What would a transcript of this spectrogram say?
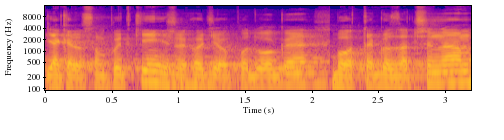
jakie to są płytki, jeżeli chodzi o podłogę, bo od tego zaczynam,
